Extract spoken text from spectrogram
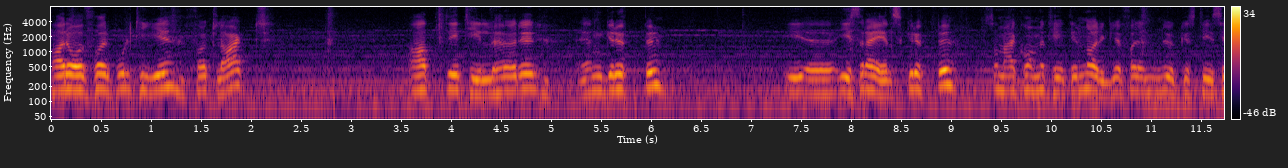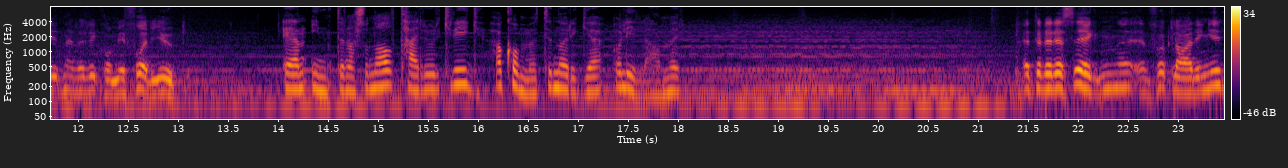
har overfor politiet forklart at de tilhører en gruppe, eh, israelsk gruppe, som er kommet hit til Norge for en ukes tid siden, eller de kom i forrige uke. En internasjonal terrorkrig har kommet til Norge og Lillehammer. Etter deres egne forklaringer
